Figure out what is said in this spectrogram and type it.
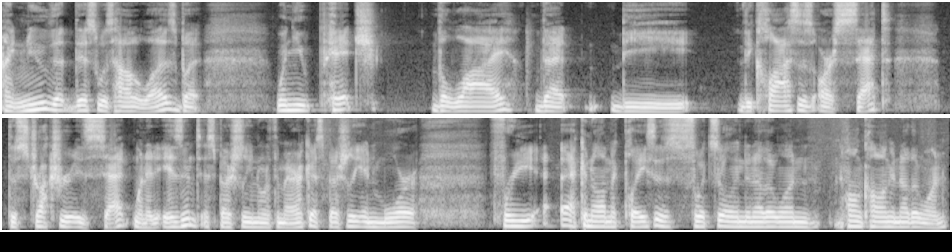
I knew that this was how it was, but when you pitch the lie that the the classes are set, the structure is set when it isn't, especially in North America, especially in more free economic places, Switzerland another one, Hong Kong another one.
